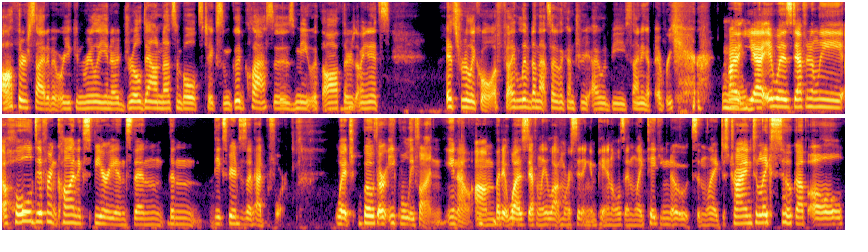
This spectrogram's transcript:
author side of it where you can really you know drill down nuts and bolts take some good classes meet with authors mm-hmm. i mean it's it's really cool. If I lived on that side of the country, I would be signing up every year. Mm. yeah, it was definitely a whole different con experience than than the experiences I've had before, which both are equally fun, you know. Um, but it was definitely a lot more sitting in panels and like taking notes and like just trying to like soak up all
